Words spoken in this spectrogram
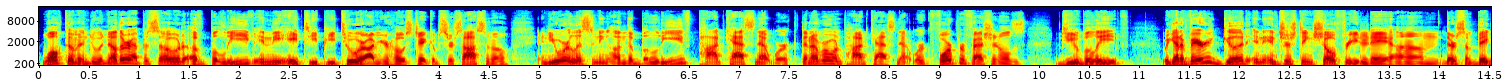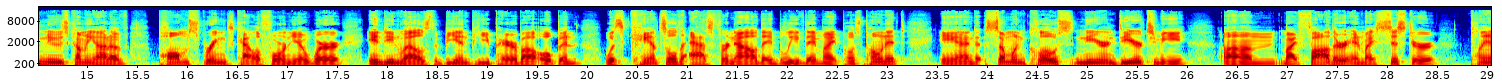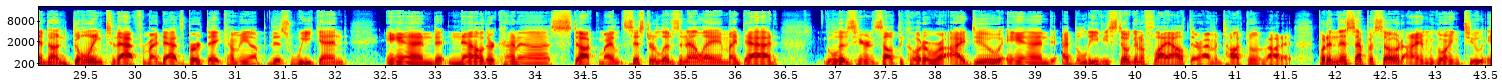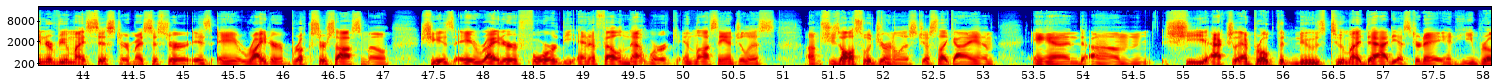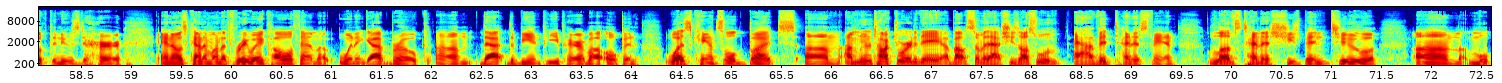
Welcome into another episode of Believe in the ATP Tour. I'm your host, Jacob Sersasimo, and you are listening on the Believe Podcast Network, the number one podcast network for professionals. Do you believe? We got a very good and interesting show for you today. Um, there's some big news coming out of Palm Springs, California, where Indian Wells, the BNP Paribas Open, was canceled as for now. They believe they might postpone it. And someone close, near, and dear to me, um, my father and my sister, planned on going to that for my dad's birthday coming up this weekend. And now they're kind of stuck. My sister lives in LA. My dad lives here in South Dakota where I do, and I believe he's still going to fly out there. I haven't talked to him about it. But in this episode, I'm going to interview my sister. My sister is a writer, Brooke Sersasimo. She is a writer for the NFL Network in Los Angeles. Um, she's also a journalist, just like I am and um, she actually i broke the news to my dad yesterday and he broke the news to her. And i was kind of on a three-way call with them when it got broke um, that the bnp paribas open was canceled. But um, i'm going to talk to her today about some of that. She's also an avid tennis fan loves tennis. She's been to um,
